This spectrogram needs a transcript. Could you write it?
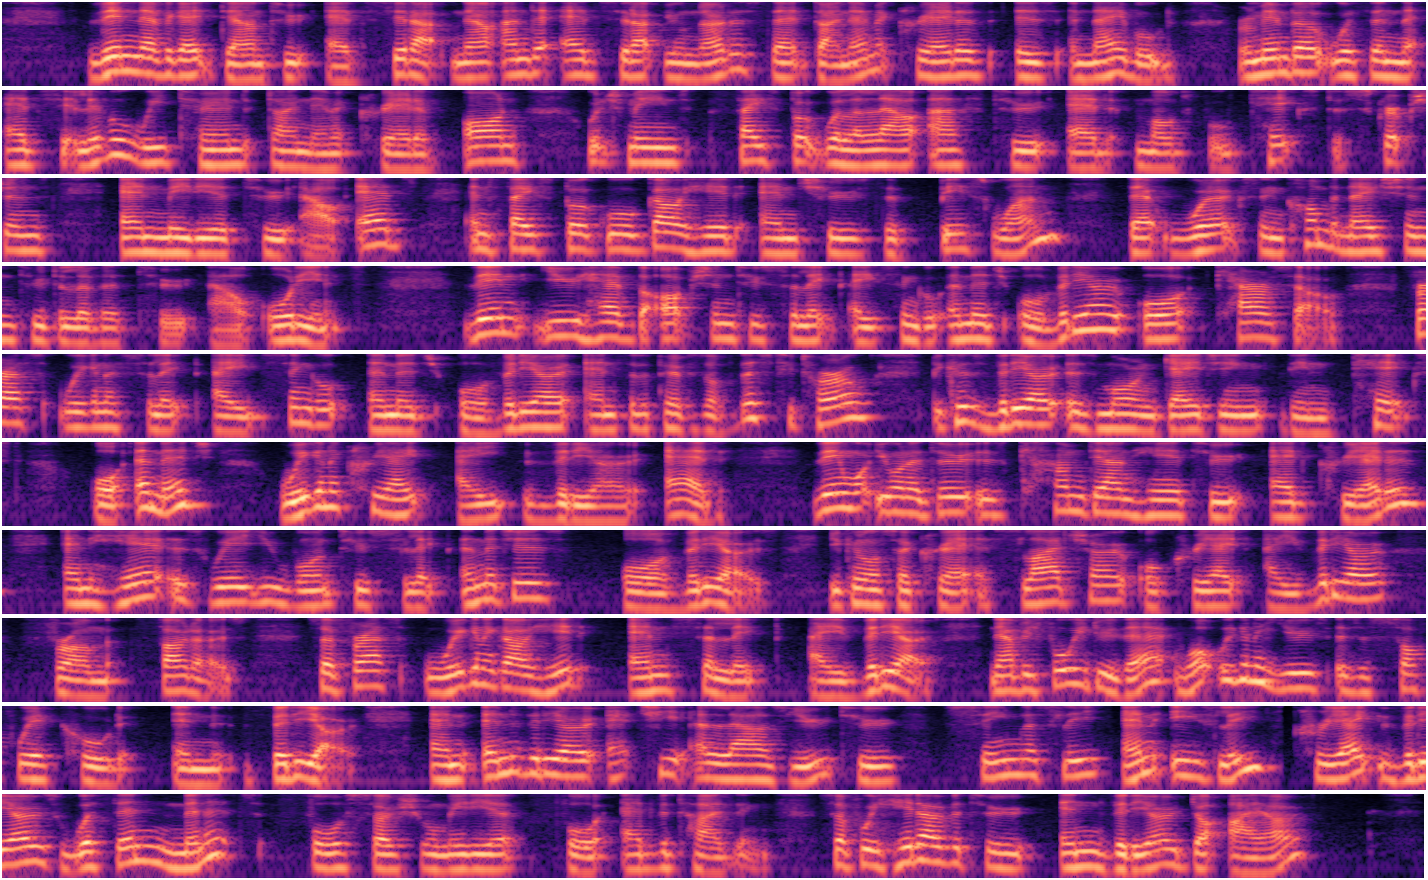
then navigate down to Ad Setup. Now under Ad Setup you'll notice that Dynamic Creative is enabled. Remember within the ad set level we turned Dynamic Creative on which means Facebook will allow us to add multiple text descriptions and media to our ads and Facebook will go ahead and choose the best one that works in combination to deliver to our audience. Then you have the option to select a single image or video or carousel. For us, we're going to select a single image or video and for the purpose of this tutorial, because video is more engaging than text or image, we're going to create a video ad. Then what you want to do is come down here to add creative and here is where you want to select images or videos. You can also create a slideshow or create a video from photos. So for us, we're going to go ahead and select a video. Now before we do that, what we're going to use is a software called InVideo. And InVideo actually allows you to seamlessly and easily create videos within minutes for social media for advertising. So if we head over to invideo.io,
